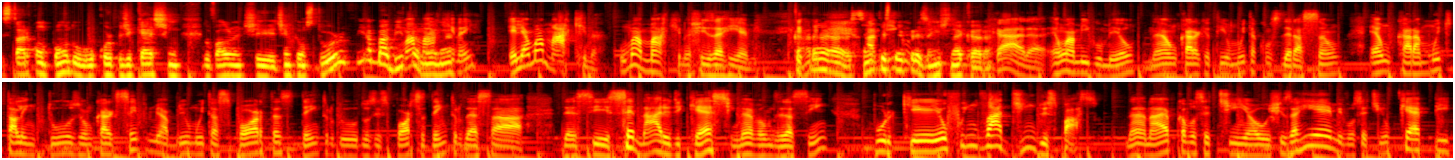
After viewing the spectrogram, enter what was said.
estar compondo o corpo de casting do Valorant Champions Tour e a Babi uma também, máquina, né? Hein? Ele é uma máquina, uma máquina XRM. Cara sempre amigo, esteve presente, né, cara? Cara, é um amigo meu, né? Um cara que eu tenho muita consideração. É um cara muito talentoso, é um cara que sempre me abriu muitas portas dentro do, dos esportes, dentro dessa, desse cenário de casting, né? Vamos dizer assim. Porque eu fui invadindo o espaço. Né? Na época você tinha o XRM, você tinha o Cap,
